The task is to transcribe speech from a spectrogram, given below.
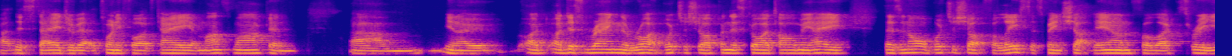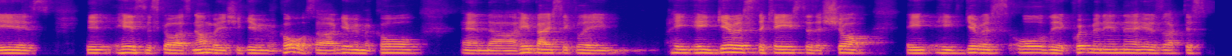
at this stage about the 25k a month mark, and um, you know, I, I just rang the right butcher shop, and this guy told me, hey there's an old butcher shop for lease that's been shut down for like three years. Here's this guy's number. You should give him a call. So I give him a call, and uh, he basically he he'd give us the keys to the shop. He he'd give us all the equipment in there. He was like this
